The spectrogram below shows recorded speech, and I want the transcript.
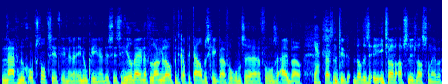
nagenoeg op slot zit in, uh, in Oekraïne. Dus er is heel weinig langlopend kapitaal beschikbaar voor onze, voor onze uitbouw. Ja. Dat is natuurlijk dat is iets waar we absoluut last van hebben.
